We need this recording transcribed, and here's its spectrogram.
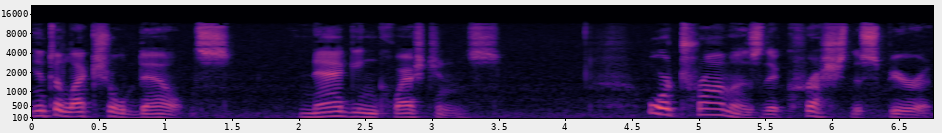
intellectual doubts, nagging questions, or traumas that crush the spirit.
